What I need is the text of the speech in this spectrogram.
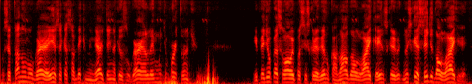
Você está num lugar aí, você quer saber que minério tem naqueles lugares, ela é muito importante. E pedir o pessoal aí para se inscrever no canal, dar o like aí, não esquecer de dar o like, gente.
